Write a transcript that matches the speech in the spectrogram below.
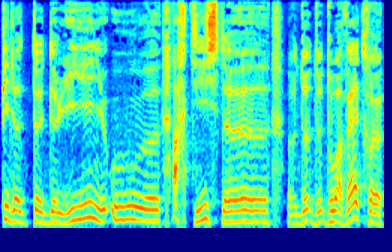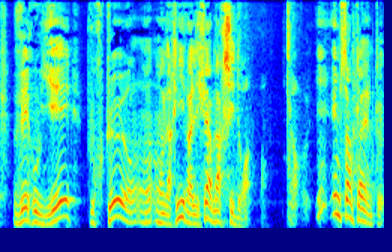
pilotes de ligne ou artistes, doivent être verrouillés pour qu'on on arrive à les faire marcher droit il, me semble quand même que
